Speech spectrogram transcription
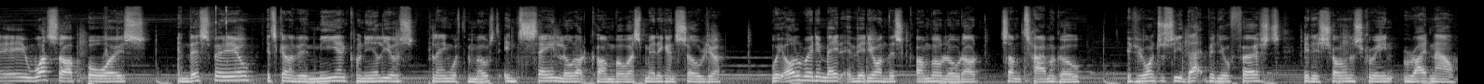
Hey, what's up boys? In this video, it's gonna be me and Cornelius playing with the most insane loadout combo as medic and soldier. We already made a video on this combo loadout some time ago. If you want to see that video first, it is shown on the screen right now.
